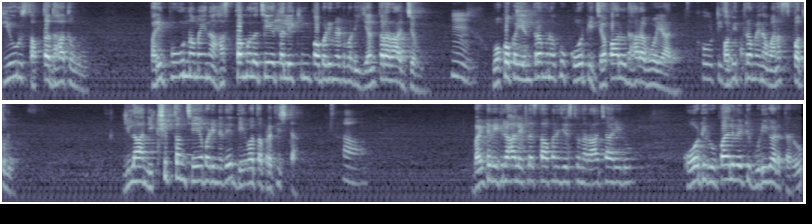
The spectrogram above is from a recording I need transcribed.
ప్యూర్ సప్తధాతువులు పరిపూర్ణమైన హస్తముల చేత లిఖింపబడినటువంటి యంత్రరాజ్యం ఉమ్. ఒక్కొక్క యంత్రమునకు కోటి జపాలు ధారబోయాలి. పవిత్రమైన వనస్పతులు. ఇలా నిక్షిప్తం చేయబడినదే దేవత ప్రతిష్ట. బయట విగ్రహాలు ఎట్లా స్థాపన చేస్తున్నారు ఆచార్యులు? కోటి రూపాయలు పెట్టి గుడి కడతారు.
